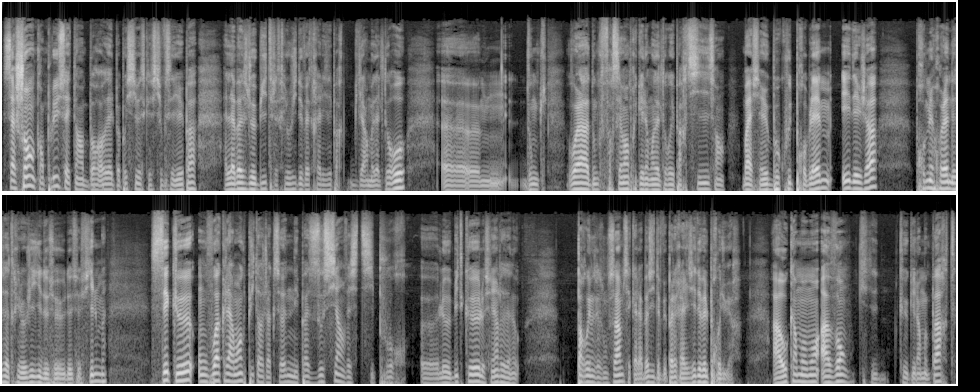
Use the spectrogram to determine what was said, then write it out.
Sachant qu'en plus, ça a été un bordel pas possible parce que si vous ne saviez pas, à la base de Hobbit, la trilogie devait être réalisée par Guillermo del Toro. Euh, donc voilà, donc forcément après Guillermo del Toro est parti, bref, il y a eu beaucoup de problèmes. Et déjà, premier problème de cette trilogie et de ce, film, c'est que on voit clairement que Peter Jackson n'est pas aussi investi pour euh, le Hobbit que le Seigneur des Anneaux. Par une raison simple, c'est qu'à la base il devait pas le réaliser, il devait le produire. À aucun moment avant que Guillermo parte,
